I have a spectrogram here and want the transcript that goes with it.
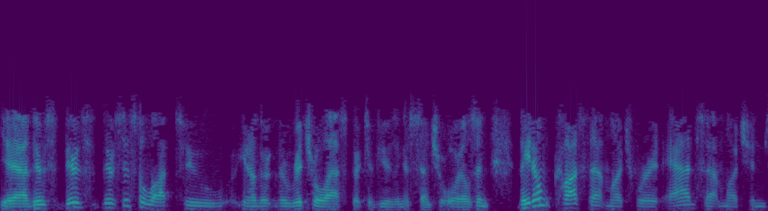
Yeah, there's there's there's just a lot to you know the, the ritual aspect of using essential oils, and they don't cost that much where it adds that much, and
